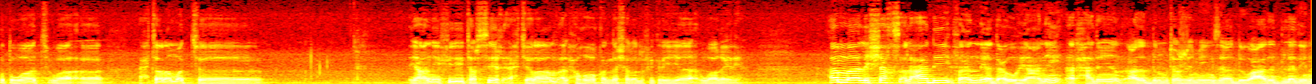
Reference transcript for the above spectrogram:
خطوات واحترمت يعني في ترسيخ احترام الحقوق النشر الفكرية وغيرها. أما للشخص العادي فأني أدعوه يعني حاليا عدد المترجمين زادوا وعدد الذين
